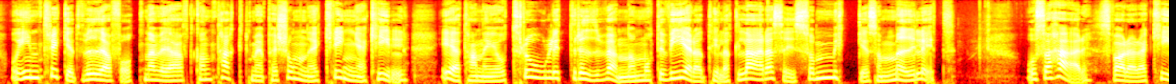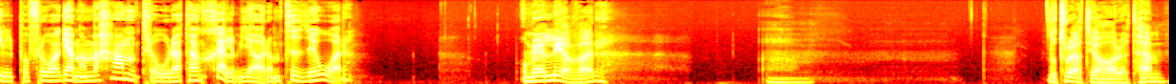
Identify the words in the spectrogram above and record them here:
Och intrycket vi har fått när vi har haft kontakt med personer kring Akil är att han är otroligt driven och motiverad till att lära sig så mycket som möjligt. Och så här svarar Akil på frågan om vad han tror att han själv gör om tio år. Om jag lever, um, då tror jag att jag har ett hem,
